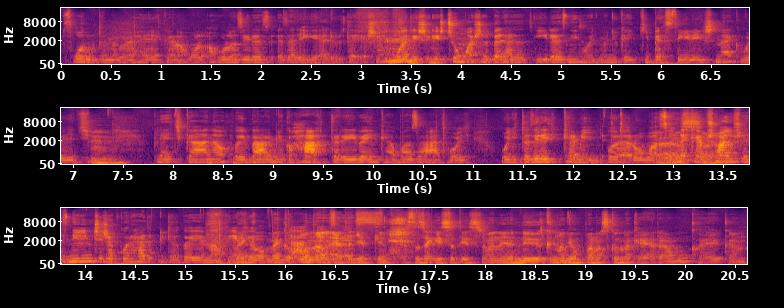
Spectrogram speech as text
fordultam meg olyan helyeken, ahol, ahol azért ez, ez elég előteljesen Mhm. volt, és, és csomó esetben lehetett érezni, hogy mondjuk egy kibeszélésnek, vagy egy Mm. plegykának, vagy bárminek a hátterébe inkább az állt, hogy, hogy itt azért egy kemény olyanról van szó, hogy nekem sajnos ez nincs, és akkor hát dögöljön akinek Meg, jobb. meg Tehát onnan ez- lehet ez- egyébként ezt az egészet észrevenni, hogy a nők nagyon panaszkodnak erre a munkahelyükön.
